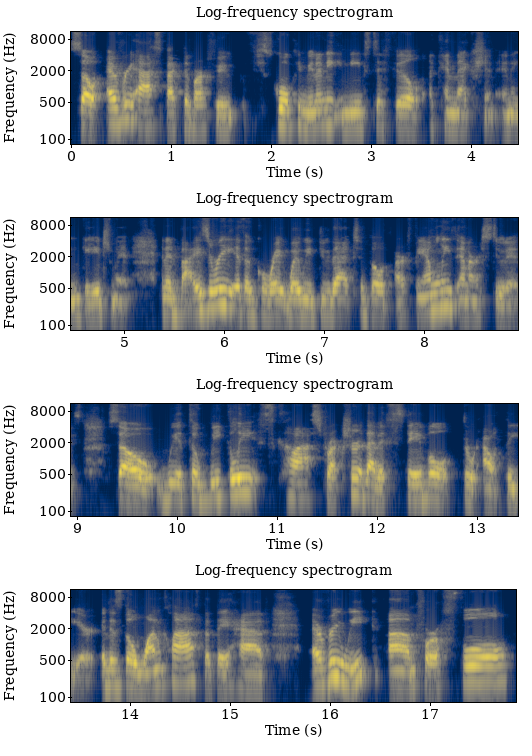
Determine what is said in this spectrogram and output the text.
So every aspect of our food, school community needs to feel a connection and engagement. And advisory is a great way we do that to both our families and our students. So we, it's a weekly class structure that is stable throughout the year. It is the one class that they have every week um, for a full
